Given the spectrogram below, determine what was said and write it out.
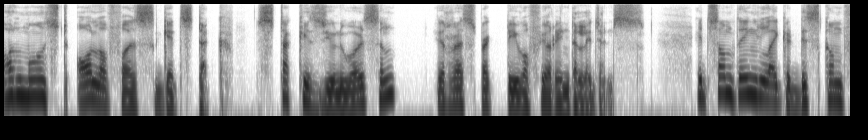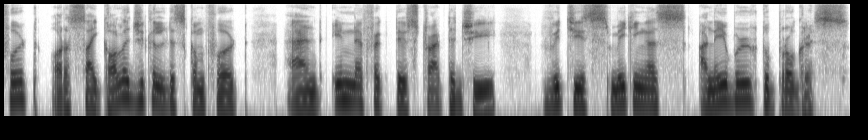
almost all of us get stuck. Stuck is universal, irrespective of your intelligence. It's something like a discomfort or a psychological discomfort and ineffective strategy which is making us unable to progress.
